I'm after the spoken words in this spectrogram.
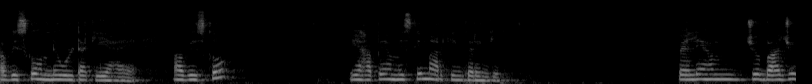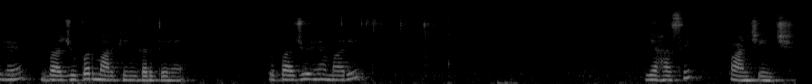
अब इसको हमने उल्टा किया है। अब इसको यहाँ पे हम इसकी मार्किंग करेंगे। पहले हम जो बाजू है, बाजू पर मार्किंग करते हैं। तो बाजू है हमारी यहाँ से पाँच इंच।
